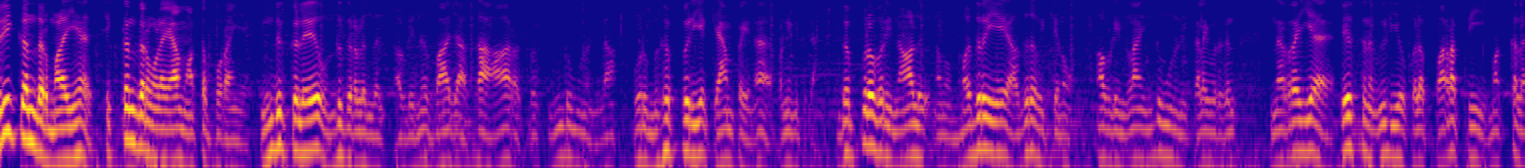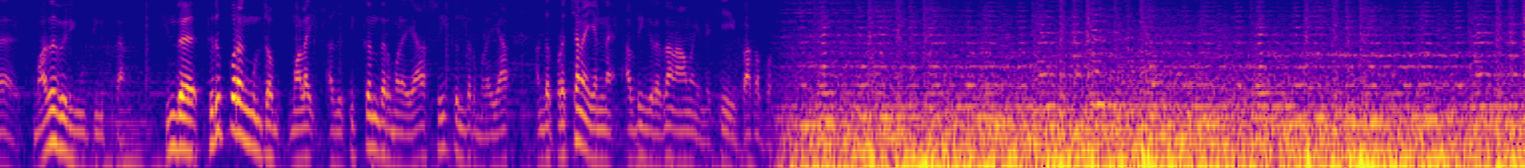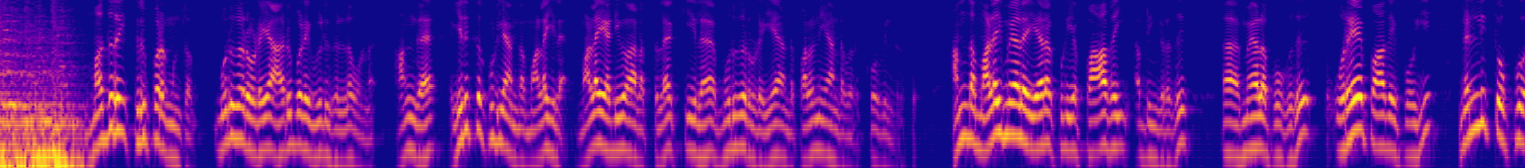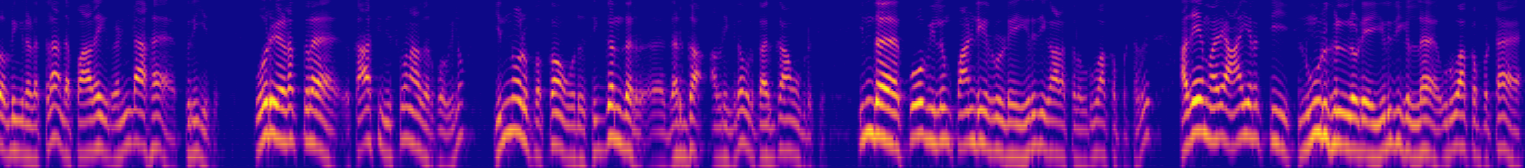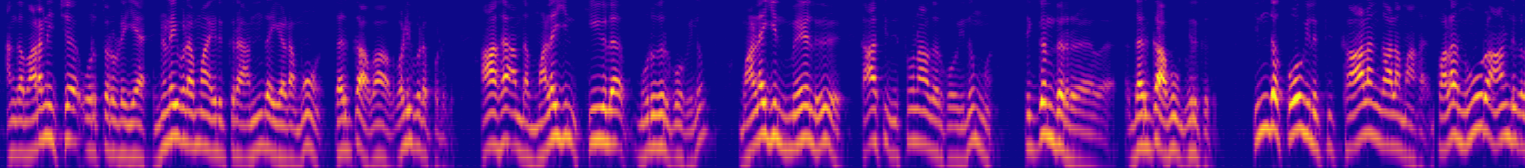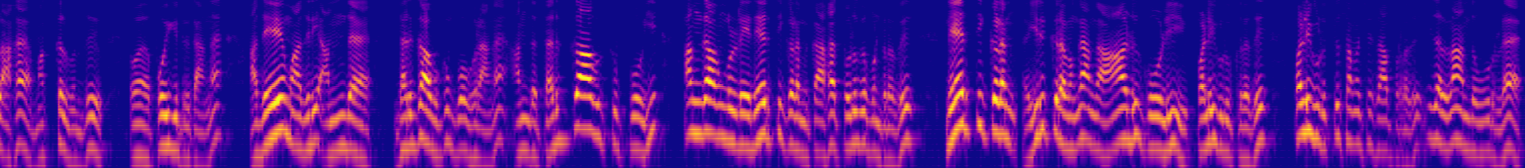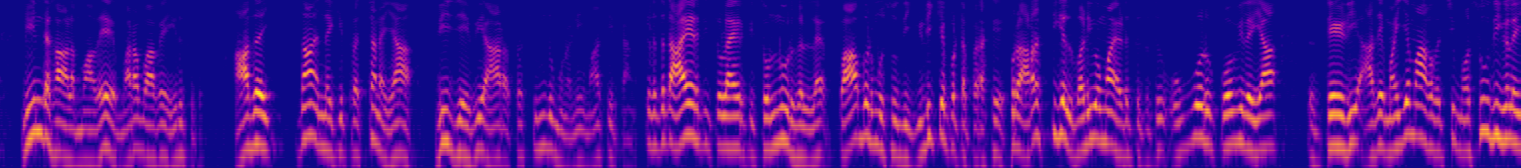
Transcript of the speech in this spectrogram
ஸ்ரீகந்தர் மலையை சிக்கந்தர் மலையாக மாற்ற போகிறாங்க இந்துக்களே ஒன்று திரளுங்கள் அப்படின்னு பாஜக ஆர்எஸ்எஸ் இந்து முன்னணிலாம் ஒரு மிகப்பெரிய கேம்பெயினை பண்ணிக்கிட்டு இருக்காங்க. பிப்ரவரி நாலு நம்ம மதுரையை அதிர வைக்கணும் அப்படின்லாம் இந்து முன்னணி தலைவர்கள் நிறைய பேசின வீடியோக்களை பரப்பி மக்களை மதவெறி ஊட்டிக்கிட்டு இருக்காங்க. இந்த திருப்பரங்குன்றம் மலை அது சிக்கந்தர் மலையா ஸ்ரீகந்தர் மலையா அந்த பிரச்சனை என்ன அப்படிங்கிறத நாம் இன்றைக்கி பார்க்க போகிறோம் மதுரை திருப்பரங்குன்றம் முருகருடைய அறுபடை வீடுகளில் ஒன்று அங்கே இருக்கக்கூடிய அந்த மலையில் மலை அடிவாரத்தில் கீழே முருகருடைய அந்த பழனியாண்டவர் கோவில் இருக்குது அந்த மலை மேலே ஏறக்கூடிய பாதை அப்படிங்கிறது மேலே போகுது. ஒரே பாதை போய் நெல்லித்தோப்பு அப்படிங்கிற இடத்துல அந்த பாதை ரெண்டாக பிரியுது. ஒரு இடத்துல காசி விஸ்வநாதர் கோவிலும் இன்னொரு பக்கம் ஒரு சிக்கந்தர் தர்கா அப்படிங்கிற ஒரு தர்காவும் இருக்குது இந்த கோவிலும் பாண்டியர்களுடைய இறுதி காலத்தில் உருவாக்கப்பட்டது. அதே மாதிரி ஆயிரத்தி நூறுகளுடைய இறுதிகளில் உருவாக்கப்பட்ட அங்கே மரணிச்ச ஒருத்தருடைய நினைவிடமாக இருக்கிற அந்த இடமும் தர்காவாக வழிபடப்படுது. ஆக அந்த மலையின் கீழே முருகர் கோவிலும் மலையின் மேலு காசி விஸ்வநாதர் கோயிலும் சிக்கந்தர் தர்காவும் இருக்குது. இந்த கோவிலுக்கு காலங்காலமாக பல நூறு ஆண்டுகளாக மக்கள் வந்து போய்கிட்டு இருக்காங்க அதே மாதிரி அந்த தர்காவுக்கும் போகிறாங்க. அந்த தர்காவுக்கு போய் அங்கே அவங்களுடைய நேர்த்திக்கடனுக்காக தொழுகை பண்ணுறது நேர்த்திக்கடன் இருக்கிறவங்க அங்கே ஆடு கோழி பழி கொடுக்கறது பழி கொடுத்து சமைச்சு சாப்பிட்றது இதெல்லாம் அந்த ஊரில் நீண்ட காலமாகவே மரபாகவே இருக்குது. அதை தான் இன்னைக்கு பிரச்சனையாக பிஜேபி ஆர்எஸ்எஸ் இந்து முன்னணி மாற்றிருக்காங்க கிட்டத்தட்ட ஆயிரத்தி தொள்ளாயிரத்தி தொண்ணூறுகளில் பாபர் மசூதி இடிக்கப்பட்ட பிறகு ஒரு அரசியல் வடிவமாக எடுத்துக்கிட்டு ஒவ்வொரு கோவிலையாக தேடி அதை மையமாக வச்சு மசூதிகளை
